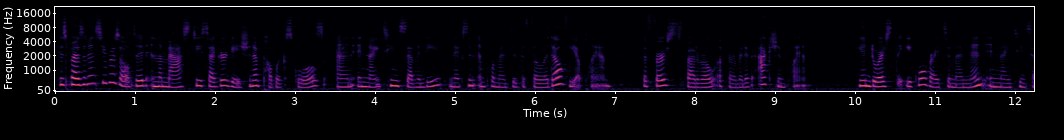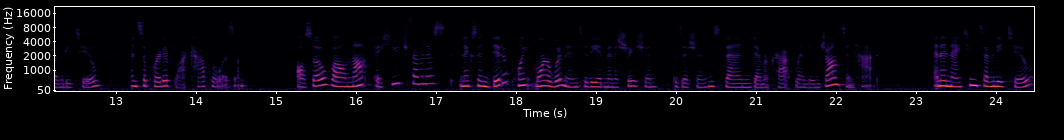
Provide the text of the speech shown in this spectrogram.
His presidency resulted in the mass desegregation of public schools, and in 1970, Nixon implemented the Philadelphia Plan, the first federal affirmative action plan. He endorsed the Equal Rights Amendment in 1972 and supported black capitalism. Also, while not a huge feminist, Nixon did appoint more women to the administration positions than Democrat Lyndon Johnson had. And in 1972,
